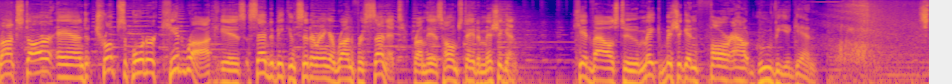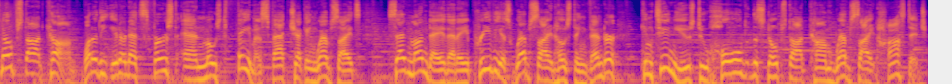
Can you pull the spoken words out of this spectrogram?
Rock star and Trump supporter Kid Rock is said to be considering a run for Senate from his home state of Michigan. Kid vows to make Michigan far out groovy again. Snopes.com, one of the Internet's first and most famous fact-checking websites, said Monday that a previous website hosting vendor continues to hold the Snopes.com website hostage,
